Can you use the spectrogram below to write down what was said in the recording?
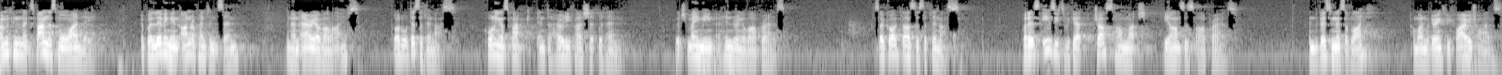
And we can expand this more widely. If we're living in unrepentant sin in an area of our lives, God will discipline us, calling us back into holy fellowship with Him, which may mean a hindering of our prayers. So God does discipline us. But it's easy to forget just how much He answers our prayers. In the busyness of life, and when we're going through fiery trials,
